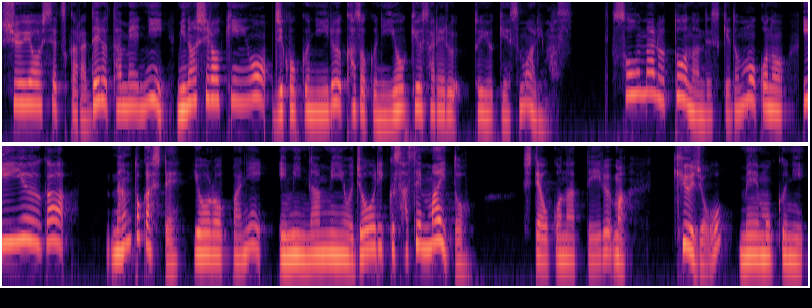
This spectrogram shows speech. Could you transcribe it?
収容施設から出るために身代金を自国にいる家族に要求されるというケースもあります。そうなるとなんですけども、この EU が何とかしてヨーロッパに移民難民を上陸させまいとして行っている、まあ、救助を名目に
